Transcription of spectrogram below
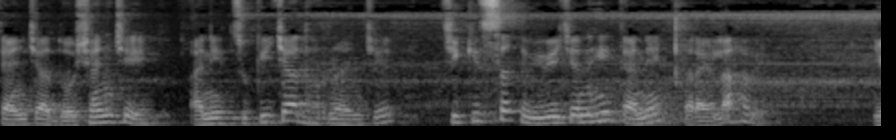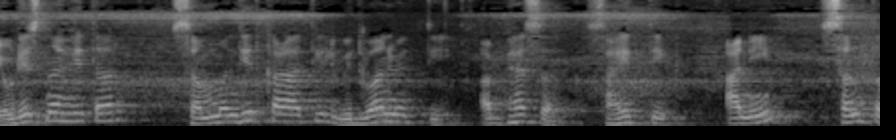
त्यांच्या दोषांचे आणि चुकीच्या धोरणांचे चिकित्सक विवेचनही त्याने करायला हवे. एवढेच नव्हे तर संबंधित काळातील विद्वान व्यक्ती अभ्यासक साहित्यिक आणि संत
